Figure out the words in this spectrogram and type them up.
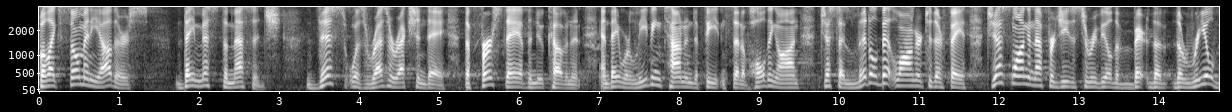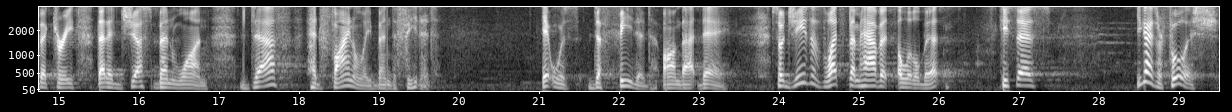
But like so many others, they missed the message. This was Resurrection Day, the first day of the new covenant, and they were leaving town in defeat instead of holding on just a little bit longer to their faith, just long enough for Jesus to reveal the, the, the real victory that had just been won. Death had finally been defeated. It was defeated on that day. So Jesus lets them have it a little bit. He says, You guys are foolish.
